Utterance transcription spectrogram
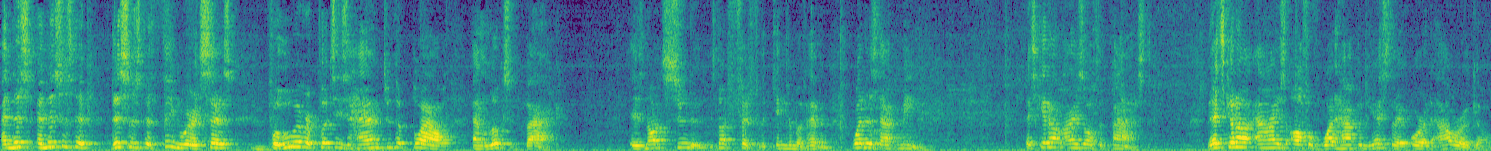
And this and this is the this is the thing where it says, For whoever puts his hand to the plow and looks back is not suited, is not fit for the kingdom of heaven. What does that mean? Let's get our eyes off the past. Let's get our eyes off of what happened yesterday or an hour ago.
